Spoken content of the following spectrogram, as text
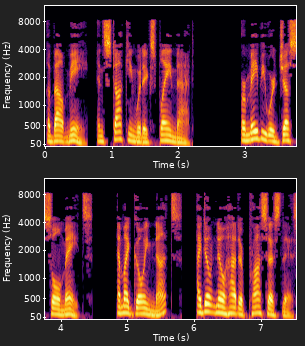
about me, and stalking would explain that. Or maybe we're just soul mates. Am I going nuts? I don't know how to process this,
